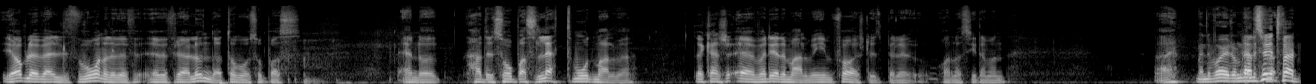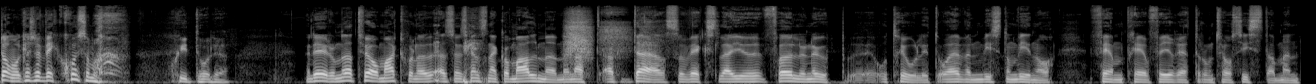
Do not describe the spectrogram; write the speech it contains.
jag blev väldigt förvånad över, över Frölunda, att de var så pass... Ändå hade det så pass lätt mot Malmö. Jag kanske överdrev Malmö inför slutspelet å andra sidan, men... Nej. Men det var ju de där Eller så är det tvärtom. Det var kanske Växjö som var skitdåliga. Men det är de där två matcherna, alltså jag ska inte snacka om Malmö, men att, att där så växlar ju Frölunda upp eh, otroligt och även visst de vinner 5-3 och 4-1 av de två sista, men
